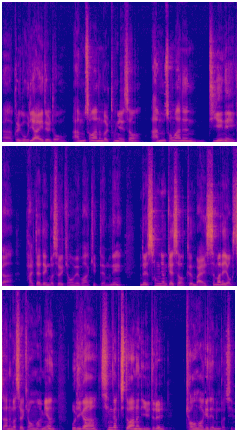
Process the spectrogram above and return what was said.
아, 그리고 우리 아이들도 암송하는 걸 통해서 암송하는 DNA가 발달된 것을 경험해 보았기 때문에 근데 성령께서 그 말씀 안에 역사하는 것을 경험하면 우리가 생각지도 않은 일들을 경험하게 되는 거지요.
